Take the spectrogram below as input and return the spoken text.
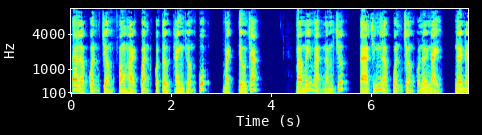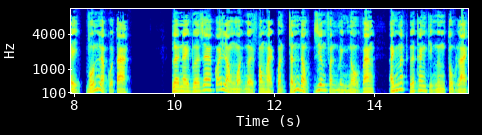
Ta là quận trưởng phong hải quận của tử thanh thượng quốc, Bạch Tiêu Trác. Và mấy vạn năm trước, ta chính là quận trưởng của nơi này, nơi đây vốn là của ta. Lời này vừa ra cõi lòng mọi người phong hải quận chấn động, riêng phần mình nổ vang, ánh mắt hứa thanh thì ngưng tụ lại.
